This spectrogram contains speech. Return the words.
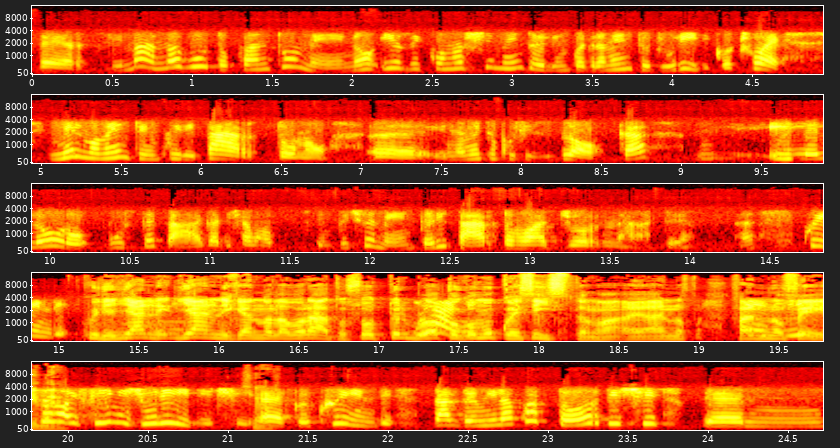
persi, ma hanno avuto quantomeno il riconoscimento dell'inquadramento giuridico, cioè nel momento in cui ripartono, eh, nel momento in cui si sblocca, le loro buste paga, diciamo semplicemente, ripartono aggiornate. Eh. Quindi, Quindi gli anni, gli anni che hanno lavorato sotto il blocco comunque esistono, eh, hanno- fanno fede. Esistono i fini giuridici, Sì. ecco, e quindi dal 2014 ehm,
